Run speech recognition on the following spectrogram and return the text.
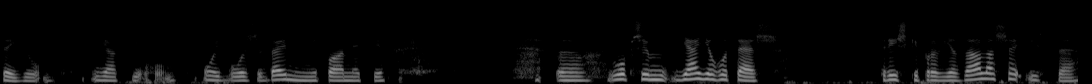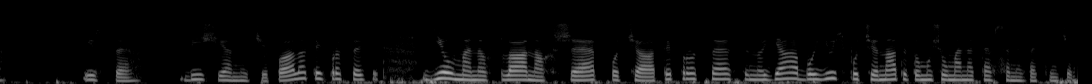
цею, як його. Ой Боже, дай мені пам'яті. Е, в общем, я його теж трішки пров'язала ще і все. І все. Більш я не чіпала тих процесів. Є у мене в планах ще почати процеси, але я боюсь починати, тому що в мене те все не закінчено.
